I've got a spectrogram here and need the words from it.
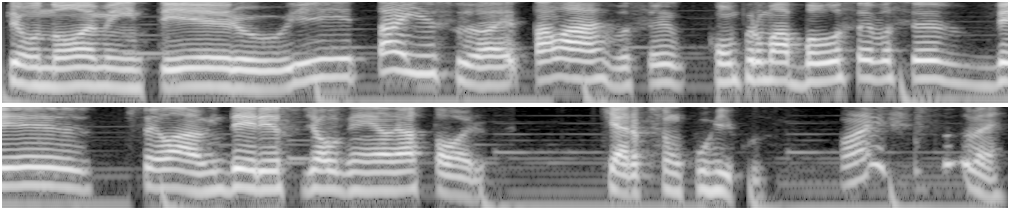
teu nome inteiro, e tá isso, tá lá. Você compra uma bolsa e você vê, sei lá, o endereço de alguém aleatório, que era pra ser um currículo. Mas, tudo bem.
